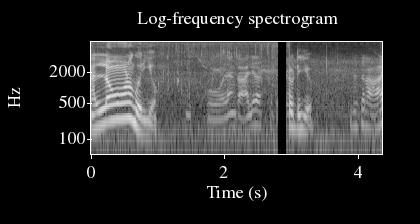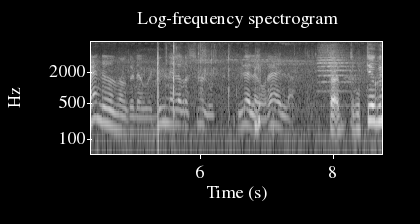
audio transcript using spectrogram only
നല്ലോണം കോരിയോ പോരാൻ കാൽ നോക്കട്ടെ? പ്രശ്നമുള്ളൂ. ഇല്ലല്ല കുറേ ആയില്ല. കുത്തി നോക്ക്.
